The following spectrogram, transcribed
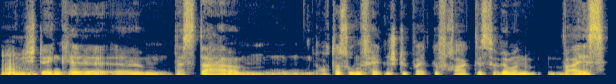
Mhm. Und ich denke, ähm, dass da ähm, auch das Umfeld ein Stück weit gefragt ist, wenn man weiß,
